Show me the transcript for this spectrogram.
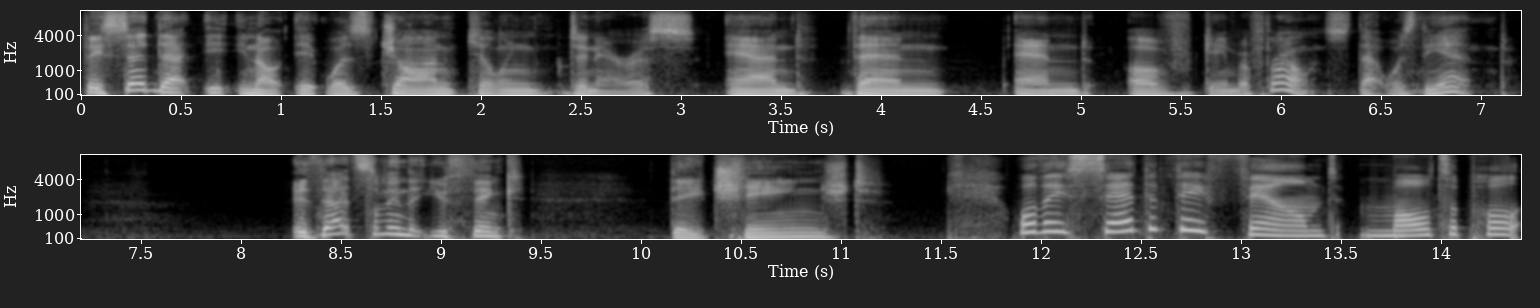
they said that you know it was Jon killing Daenerys, and then end of Game of Thrones. That was the end. Is that something that you think they changed? Well, they said that they filmed multiple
